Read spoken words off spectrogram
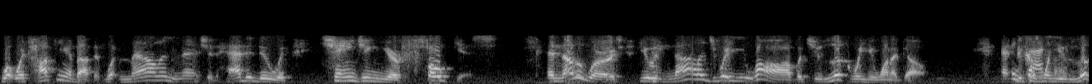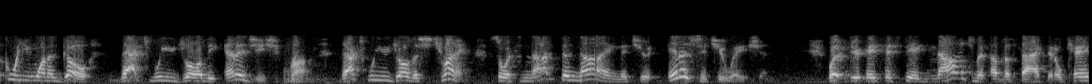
What we're talking about, that what Marilyn mentioned, had to do with changing your focus. In other words, you acknowledge where you are, but you look where you want to go. And Because when you look where you want to go, that's where you draw the energy from. That's where you draw the strength. So it's not denying that you're in a situation, but it's the acknowledgement of the fact that okay,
